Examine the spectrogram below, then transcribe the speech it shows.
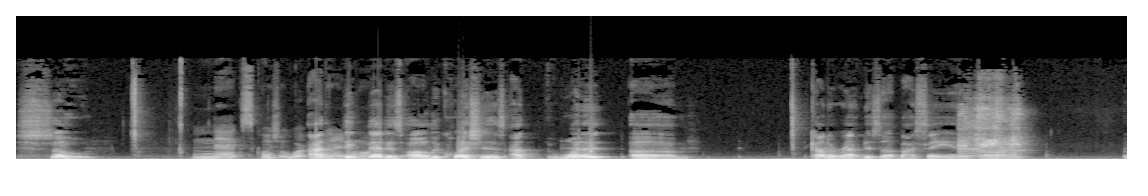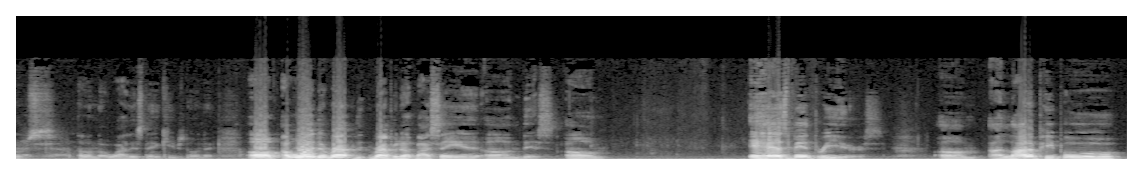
So Next question. Were, I think that is all the questions. I want to um, kind of wrap this up by saying, um, I don't know why this thing keeps doing that. Um, I wanted to wrap wrap it up by saying um, this. Um, it has been three years. Um, a lot of people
